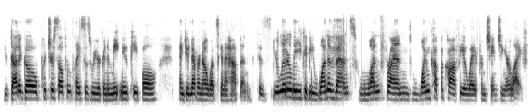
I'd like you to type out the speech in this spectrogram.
you've got to go put yourself in places where you're going to meet new people and you never know what's going to happen because you're literally you could be one event one friend one cup of coffee away from changing your life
